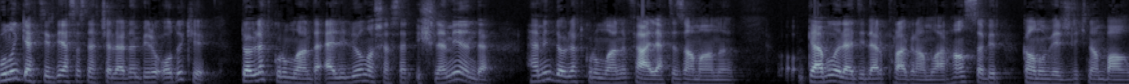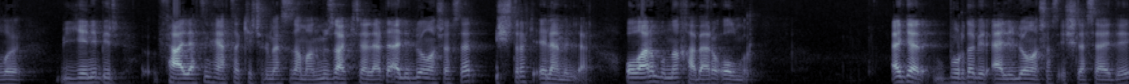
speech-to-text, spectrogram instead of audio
Bunun gətirdiyi əsas nəticələrdən biri odur ki, dövlət qurumlarında əlilliyi olan şəxslər işləməyəndə həmin dövlət qurumlarının fəaliyyəti zamanı qəbul elədikləri proqramlar hansısa bir qanunvericiliklə bağlı yeni bir fəaliyyətin həyata keçirilməsi zamanı müzakirələrdə əlilliyi olan şəxslər iştirak eləmirlər. Onların bundan xəbəri olmur. Əgər burada bir əlilliyi olan şəxs işləsəydi,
